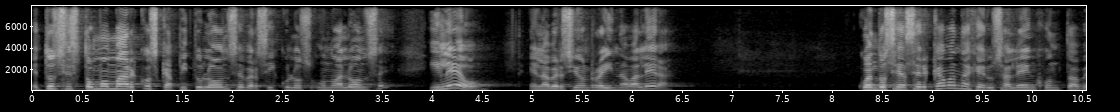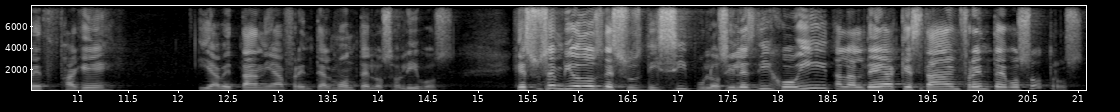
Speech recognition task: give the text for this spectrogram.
Entonces tomó Marcos capítulo 11 versículos 1 al 11 Y leo en la versión Reina Valera. Cuando se acercaban a Jerusalén junto a Betfagé y a Betania frente al monte de los olivos, Jesús envió dos de sus discípulos y les dijo, id a la aldea que está enfrente de vosotros.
